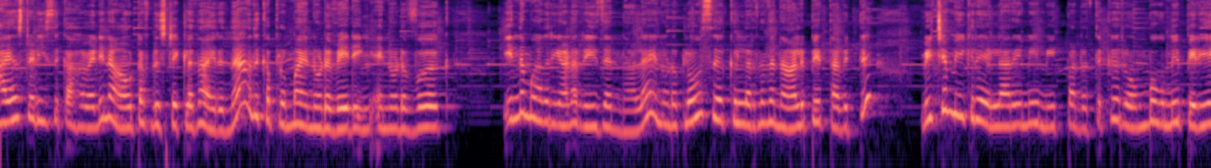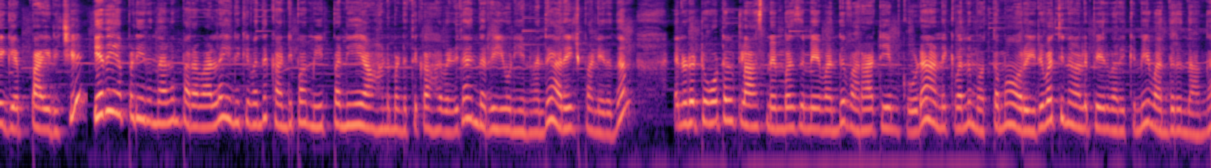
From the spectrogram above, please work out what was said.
ஹையர் ஸ்டடீஸுக்காக வேண்டி நான் அவுட் ஆஃப் டிஸ்ட்ரிக்டில் தான் இருந்தேன். அதுக்கப்புறமா என்னோட வெட்டிங் என்னோட ஒர்க் இந்த மாதிரியான ரீசன்னால் என்னோட க்ளோஸ் சர்க்கிளில் இருந்து அந்த நாலு பேர் தவிர்த்து மிச்சம் மீக்கிற எல்லாரையுமே மீட் பண்ணுறதுக்கு ரொம்பவுமே பெரிய கெப் ஆயிடுச்சு. எது எப்படி இருந்தாலும் பரவாயில்ல. எனக்கு வந்து கண்டிப்பாக மீட் பண்ணியே ஆகணுமன்றதுக்காக வேண்டி தான் இந்த ரீயூனியன் வந்து அரேஞ்ச் பண்ணியிருந்தேன். என்னோட டோட்டல் கிளாஸ் மெம்பர்ஸுமே வந்து வராட்டியும் கூட அன்னைக்கு வந்து மொத்தமாக ஒரு இருபத்தி நாலு பேர் வரைக்குமே வந்திருந்தாங்க.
